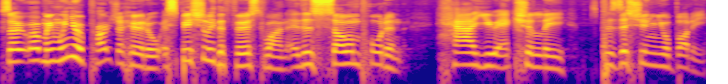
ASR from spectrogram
so, I mean, when you approach a hurdle, especially the first one, it is so important how you actually position your body,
